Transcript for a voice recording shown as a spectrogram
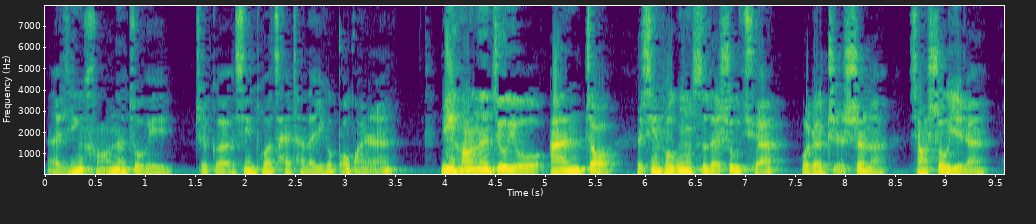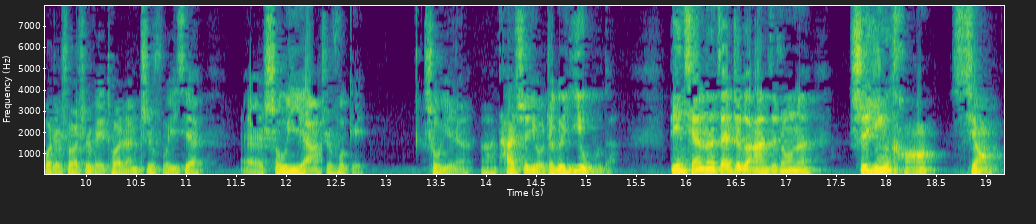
呃，银行呢作为这个信托财产的一个保管人，银行呢就有按照信托公司的授权或者指示呢，向受益人或者说是委托人支付一些呃收益啊，支付给受益人啊，他是有这个义务的，并且呢，在这个案子中呢，是银行向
